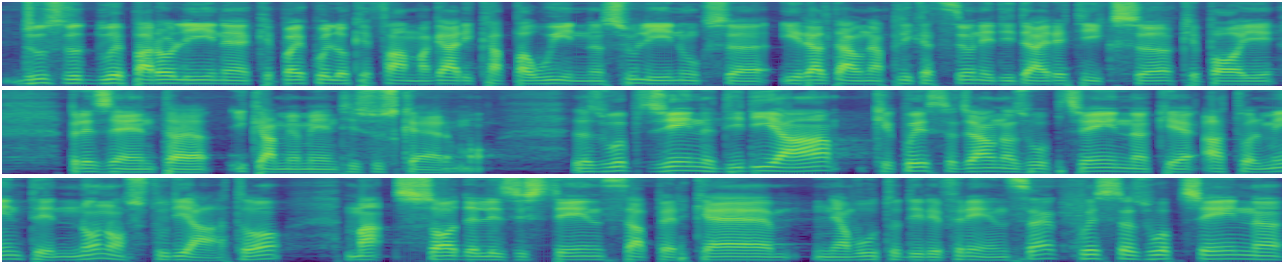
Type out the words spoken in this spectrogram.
giusto due paroline, che poi quello che fa magari kwin su Linux, in realtà è un'applicazione di DirectX che poi presenta i cambiamenti su schermo. La swapchain DDA, che questa è già una swapchain che attualmente non ho studiato, ma so dell'esistenza perché ne ho avuto di referenze, questa swapchain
